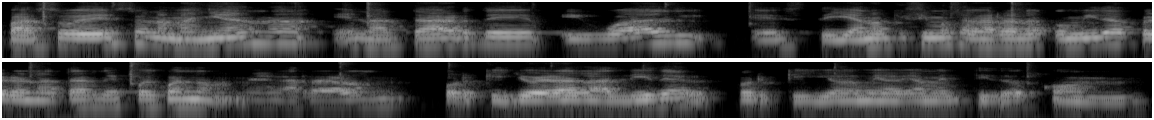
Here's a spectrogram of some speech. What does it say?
pasó eso en la mañana, en la tarde igual, este, ya no quisimos agarrar la comida, pero en la tarde fue cuando me agarraron porque yo era la líder, porque yo me había metido con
